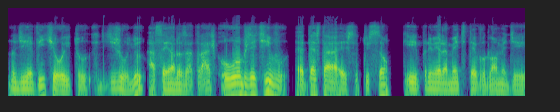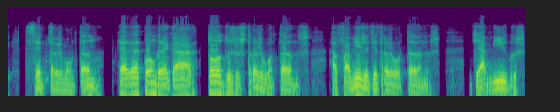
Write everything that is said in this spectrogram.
no dia 28 de julho, há 100 anos atrás. O objetivo é desta instituição, que primeiramente teve o nome de Centro Transmontano, era congregar todos os transmontanos, a família de transmontanos, de amigos,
